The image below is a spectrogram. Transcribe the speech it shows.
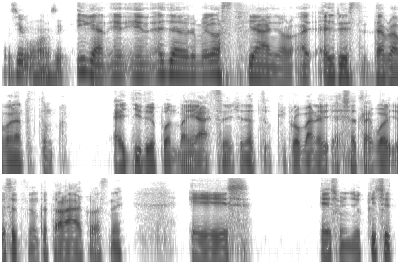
Ez jó hangzik. Igen, én, én egyelőre még azt hiányol, egy- egyrészt Debrával nem tudtunk egy időpontban játszani, úgyhogy nem tudtuk kipróbálni, hogy esetleg valahogy össze tudunk találkozni. És, és mondjuk kicsit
